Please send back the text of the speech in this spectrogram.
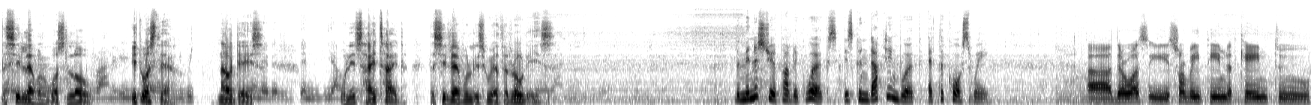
the sea level was low. It was there. Nowadays, when it's high tide, the sea level is where the road is. The Ministry of Public Works is conducting work at the causeway. Uh, there was a survey team that came to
